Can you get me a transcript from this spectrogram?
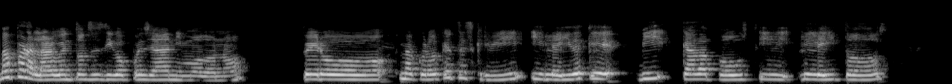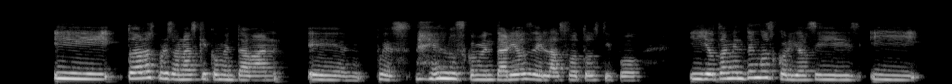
va para largo, entonces digo, pues ya ni modo, ¿no? Pero me acuerdo que te escribí y leí de que vi cada post y leí todos y todas las personas que comentaban, pues en los comentarios de las fotos, tipo, y yo también tengo escoliosis y,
